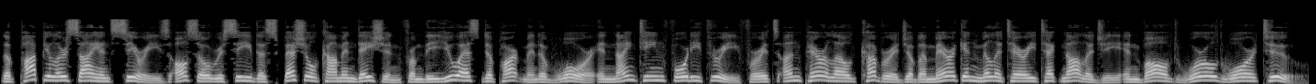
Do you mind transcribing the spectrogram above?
The popular science series also received a special commendation from the U.S. Department of War in 1943 for its unparalleled coverage of American military technology involved World War II.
